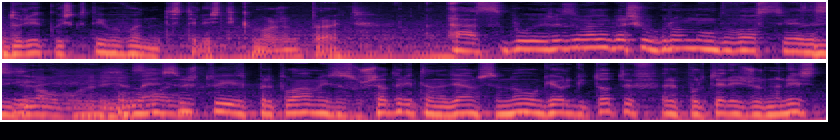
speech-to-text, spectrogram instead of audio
Дори ако искате и във военната стилистика, може да го правите. Аз благодаря за мен, беше огромно удоволствие да си. Много благодаря. За мен също и предполагам и за слушателите, надявам се много. Георги Тотев, репортер и журналист,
